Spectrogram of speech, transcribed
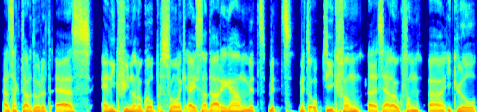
hij zakt daar door het ijs. En ik vind dan ook wel persoonlijk, hij is naar daar gegaan met, met, met de optiek van, hij zei dat ook van, eh, ik wil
